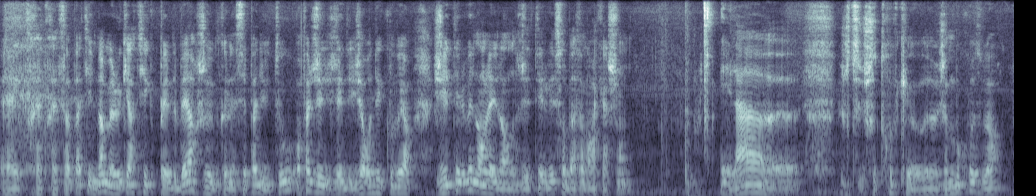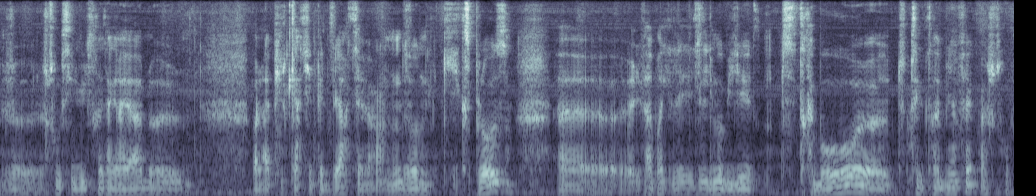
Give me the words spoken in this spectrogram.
Elle est très très sympathique. Non, mais le quartier Pédebert, je ne connaissais pas du tout. En fait, j'ai redécouvert. J'ai été élevé dans les Landes, j'ai été élevé sur le bassin de Arcachon. Et là, euh, je, trouve que j'aime beaucoup ce bord. Je, je, trouve que c'est une ville très agréable. Voilà, puis le quartier Pédebert, c'est une zone qui explose. Euh, l'immobilier, c'est très beau, euh, tout est très bien fait, quoi, je trouve.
